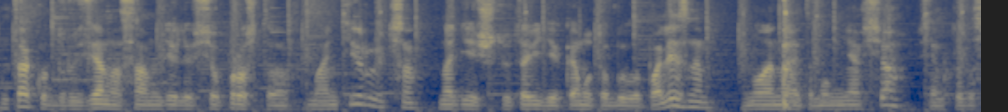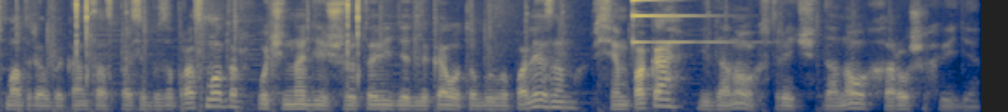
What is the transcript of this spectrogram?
Вот так вот, друзья, на самом деле все просто монтируется. Надеюсь, что это видео кому-то было полезным. Ну а на этом у меня все. Всем, кто досмотрел до конца, спасибо за просмотр. Очень надеюсь, что это видео для кого-то было полезным. Всем пока и до новых встреч, до новых хороших видео.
